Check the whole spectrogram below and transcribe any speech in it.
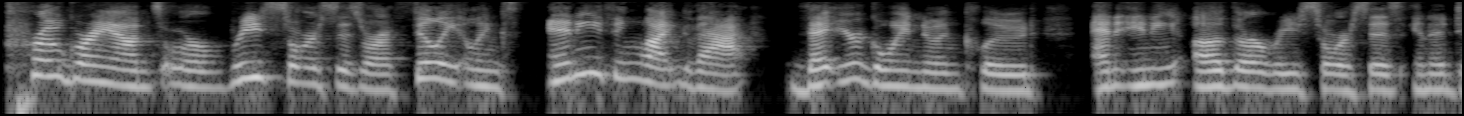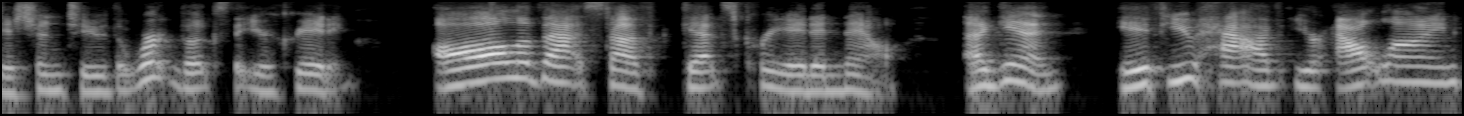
programs or resources or affiliate links, anything like that, that you're going to include, and any other resources in addition to the workbooks that you're creating. All of that stuff gets created now. Again, if you have your outline,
